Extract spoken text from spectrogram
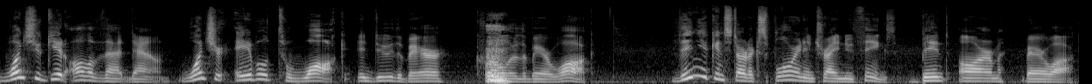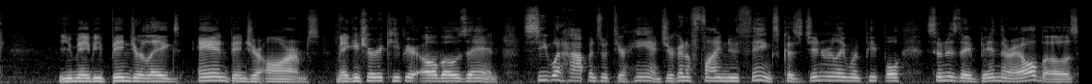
once you get all of that down, once you're able to walk and do the bear crawl or the bear walk, then you can start exploring and trying new things. Bent arm bear walk. You maybe bend your legs and bend your arms, making sure to keep your elbows in. See what happens with your hands. You're going to find new things because generally, when people, as soon as they bend their elbows,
